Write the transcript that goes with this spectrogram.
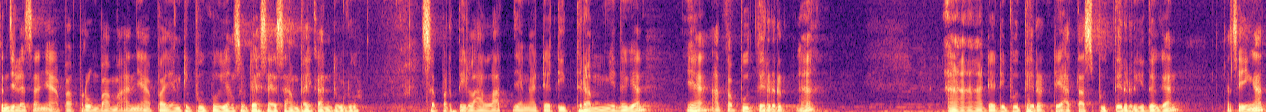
Penjelasannya apa? Perumpamaannya apa yang di buku yang sudah saya sampaikan dulu? Seperti lalat yang ada di drum gitu kan? Ya, atau butir, Hah? Nah, ada di butir di atas butir gitu kan? Masih ingat?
